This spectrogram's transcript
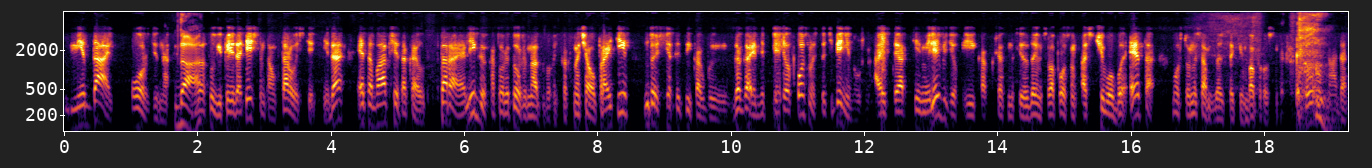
медаль ордена Да. заслуги перед Отечеством, там, второй степени, да, это вообще такая вот вторая лига, которую тоже надо вроде как сначала пройти, ну, то есть, если ты, как бы, Гагарин и полетел в космос, то тебе не нужно. А если ты Артемий Лебедев, и, как сейчас мы все задаемся вопросом, а с чего бы это, может, он и сам задается таким вопросом, то надо.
